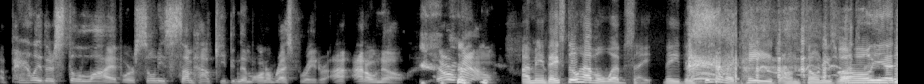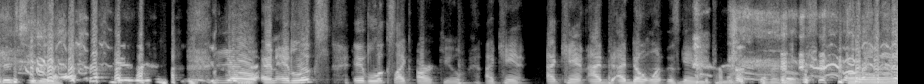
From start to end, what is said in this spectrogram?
apparently they're still alive, or Sony's somehow keeping them on a respirator. I, I don't know. They're around. I mean, they still have a website. They they still have a page on Sony's website. Oh, yeah, I did see that. yo, and it looks it looks like Ark, yo. I can't, I can't, I, I don't want this game to come out. ever. Oh, I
